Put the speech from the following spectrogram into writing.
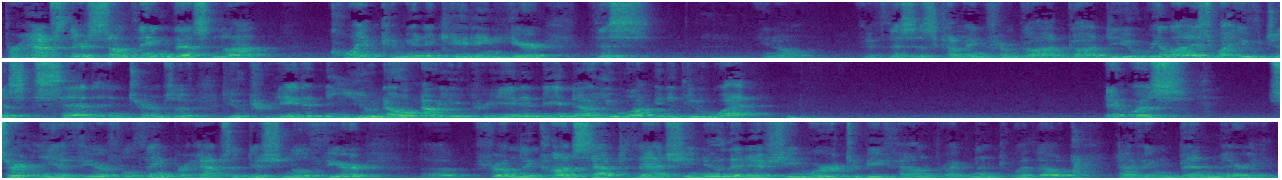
perhaps there's something that's not quite communicating here. This you know, if this is coming from God, God, do you realize what you've just said in terms of you created me? You know how you created me, and now you want me to do what? It was certainly a fearful thing, perhaps additional fear uh, from the concept that she knew that if she were to be found pregnant without having been married,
